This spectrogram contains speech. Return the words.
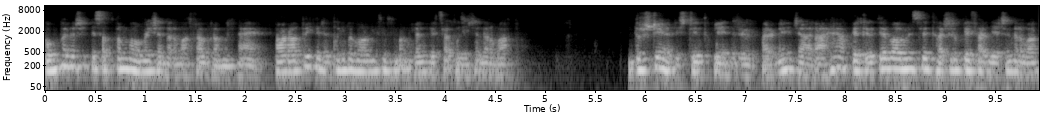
कुंभ राशि के सप्तम भाव में चंद्रमा का भ्रमण है और आप के चतुर्थ भाव में मंगल के साथ चंद्रमा दृष्टि अधिष्ठित केंद्र करने जा रहा है आपके तृतीय भाव में स्थित हर्षु के साथ ये चंद्रमा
